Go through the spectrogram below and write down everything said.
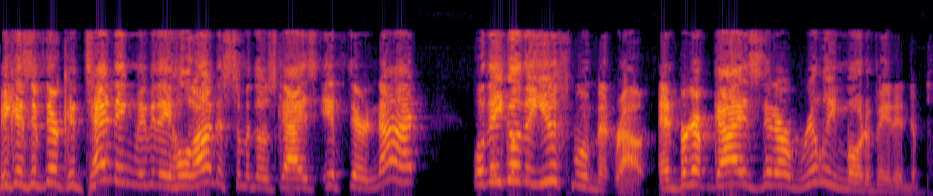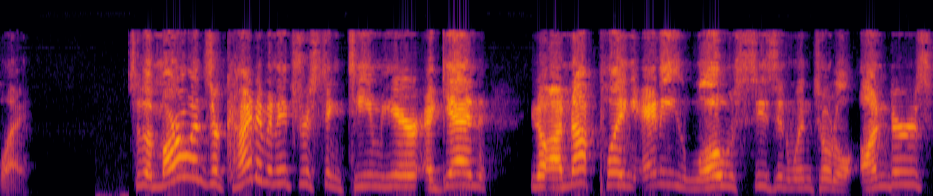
Because if they're contending, maybe they hold on to some of those guys. If they're not, well, they go the youth movement route and bring up guys that are really motivated to play. So the Marlins are kind of an interesting team here. Again, you know, I'm not playing any low season win total unders.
